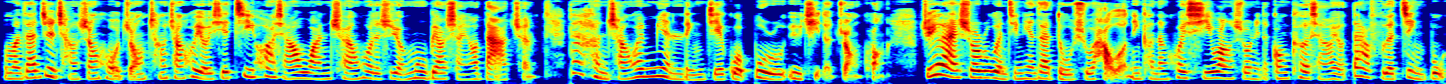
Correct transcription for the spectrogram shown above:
我们在日常生活中常常会有一些计划想要完成，或者是有目标想要达成，但很常会面临结果不如预期的状况。举例来说，如果你今天在读书好了，你可能会希望说你的功课想要有大幅的进步，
